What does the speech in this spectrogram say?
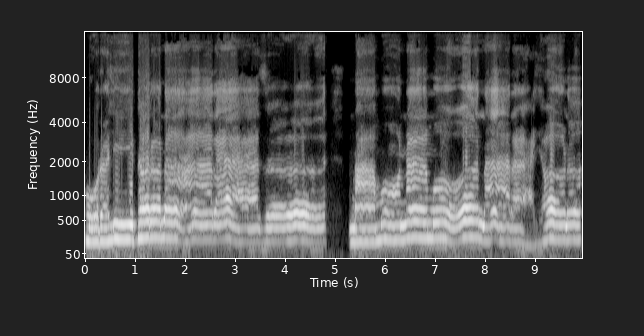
મુરલીધર નારાજ નામો નામ નારાયણ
